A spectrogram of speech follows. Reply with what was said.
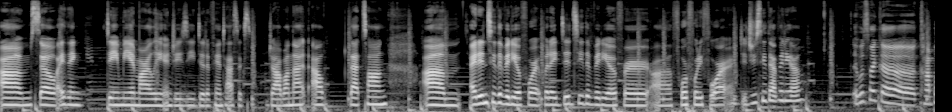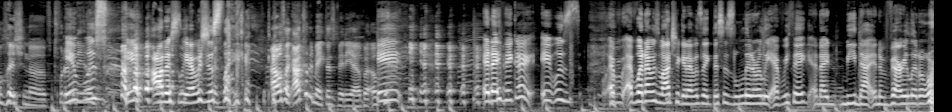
Um, so I think Damian Marley and Jay Z did a fantastic job on that al- that song. Um, I didn't see the video for it, but I did see the video for uh, 444. Did you see that video? It was like a compilation of Twitter It videos. was it honestly. I was just like, I was like, I couldn't make this video, but okay. and I think I it was when I was watching it, I was like, this is literally everything, and I mean that in a very literal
